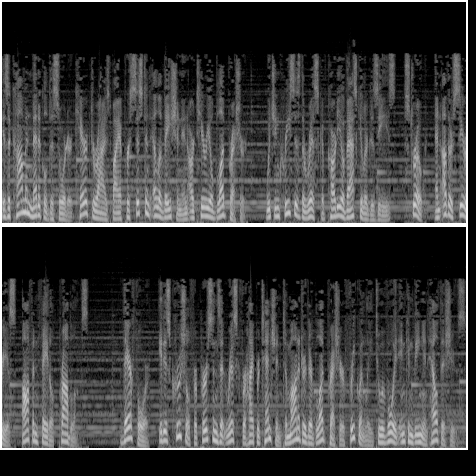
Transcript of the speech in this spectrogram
is a common medical disorder characterized by a persistent elevation in arterial blood pressure, which increases the risk of cardiovascular disease, stroke, and other serious, often fatal, problems. Therefore, it is crucial for persons at risk for hypertension to monitor their blood pressure frequently to avoid inconvenient health issues.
